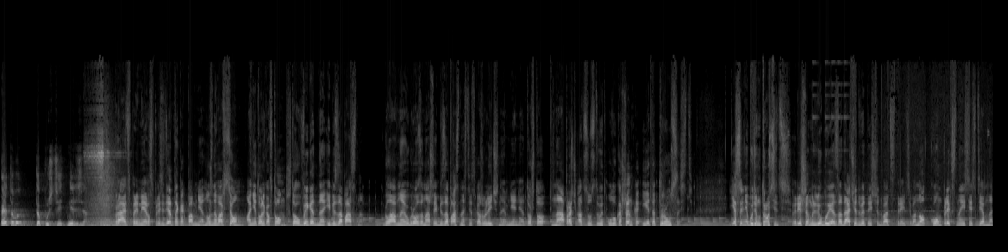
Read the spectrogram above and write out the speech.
Этого допустить нельзя. Брать пример с президента, как по мне, нужно во всем, а не только в том, что выгодно и безопасно. Главная угроза нашей безопасности, скажу личное мнение, то, что напрочь отсутствует у Лукашенко, и это трусость. Если не будем трусить, решим любые задачи 2023-го, но комплексно и системно.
